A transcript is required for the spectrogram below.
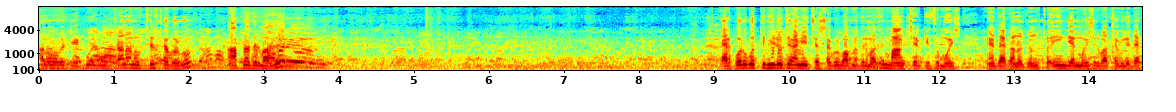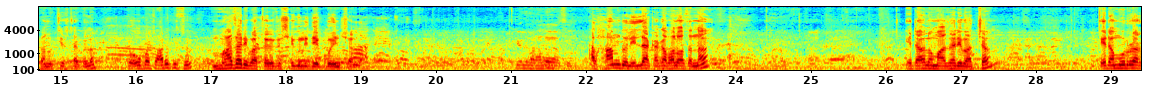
ভালোভাবে দেখব এবং জানানোর চেষ্টা করব আপনাদের মাঝে। এর পরবর্তী ভিডিওতে আমি চেষ্টা করব আপনাদের মাঝে মাংসের কিছু মহিষ হ্যাঁ, দেখানোর জন্য। তো ইন্ডিয়ান মহিষের বাচ্চাগুলি দেখানোর চেষ্টা করলাম। তো ও পাশে কিছু? মাঝারি বাচ্চা রয়েছে সেগুলি দেখব ইনশাল্লাহ। আলহামদুলিল্লাহ, কাকা ভালো আছেন না? এটা হলো মাঝারি বাচ্চা। এটা মুর্রার,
